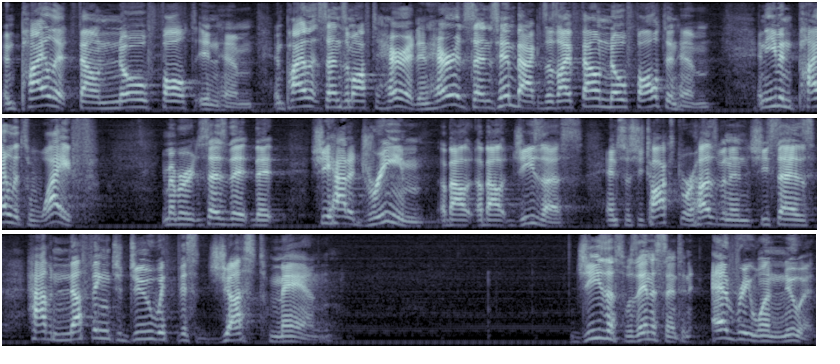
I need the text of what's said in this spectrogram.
And Pilate found no fault in him. And Pilate sends him off to Herod. And Herod sends him back and says, I found no fault in him. And even Pilate's wife, remember, it says that, that she had a dream about, about Jesus. And so she talks to her husband and she says, Have nothing to do with this just man. Jesus was innocent and everyone knew it.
